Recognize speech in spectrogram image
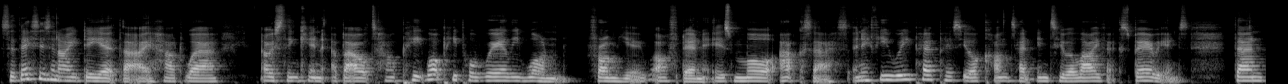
So, this is an idea that I had where I was thinking about how pe- what people really want from you often is more access. And if you repurpose your content into a live experience, then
